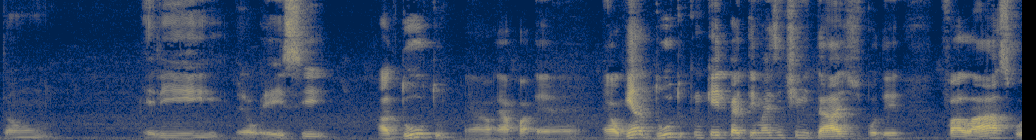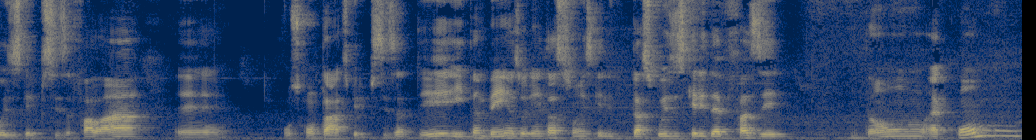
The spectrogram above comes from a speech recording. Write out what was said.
Então, ele é, é esse adulto, é, é é- é alguém adulto com quem ele vai ter mais intimidade de poder falar as coisas que ele precisa falar, é, os contatos que ele precisa ter e também as orientações que ele, das coisas que ele deve fazer. Então, é como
